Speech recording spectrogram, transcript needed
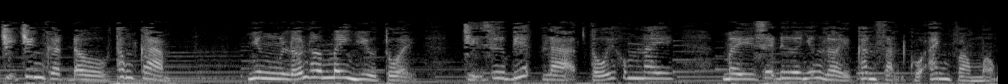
Chị Trinh gật đầu thông cảm, nhưng lớn hơn Mây nhiều tuổi, chị Dư biết là tối hôm nay Mây sẽ đưa những lời căn dặn của anh vào mộng.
